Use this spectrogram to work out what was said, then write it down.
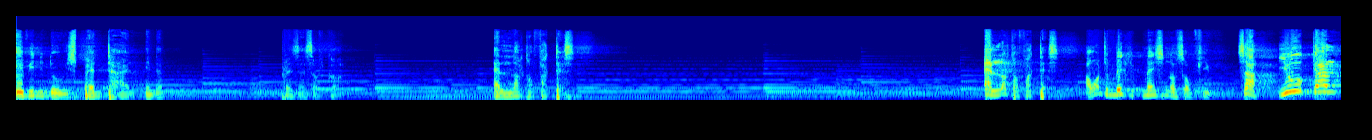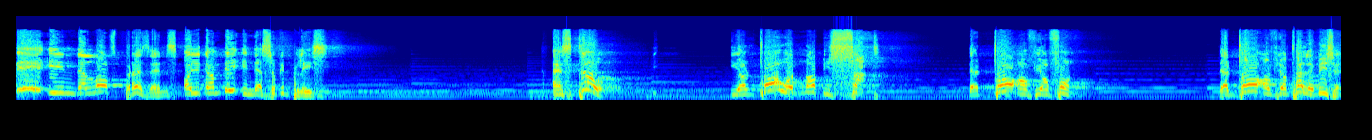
even though we spend time in the presence of God. A lot of factors. A lot of factors. I want to make mention of some few. Sir, you can be in the Lord's presence or you can be in the secret place. And still, your door would not be shut. The door of your phone the door of your television,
